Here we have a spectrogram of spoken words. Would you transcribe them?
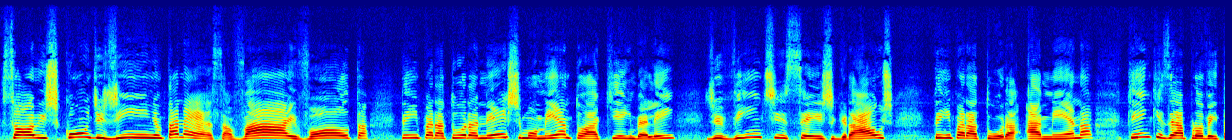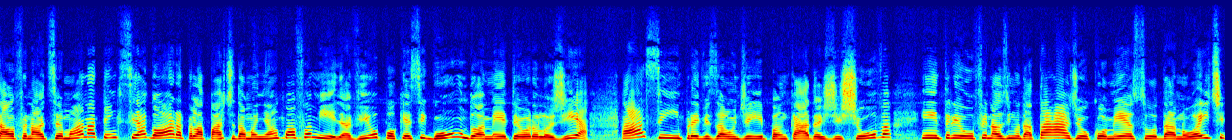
sol escondidinho, tá nessa, vai, volta. Temperatura neste momento aqui em Belém de 26 graus temperatura amena. Quem quiser aproveitar o final de semana tem que ser agora, pela parte da manhã, com a família, viu? Porque, segundo a meteorologia, há sim previsão de pancadas de chuva entre o finalzinho da tarde e o começo da noite.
